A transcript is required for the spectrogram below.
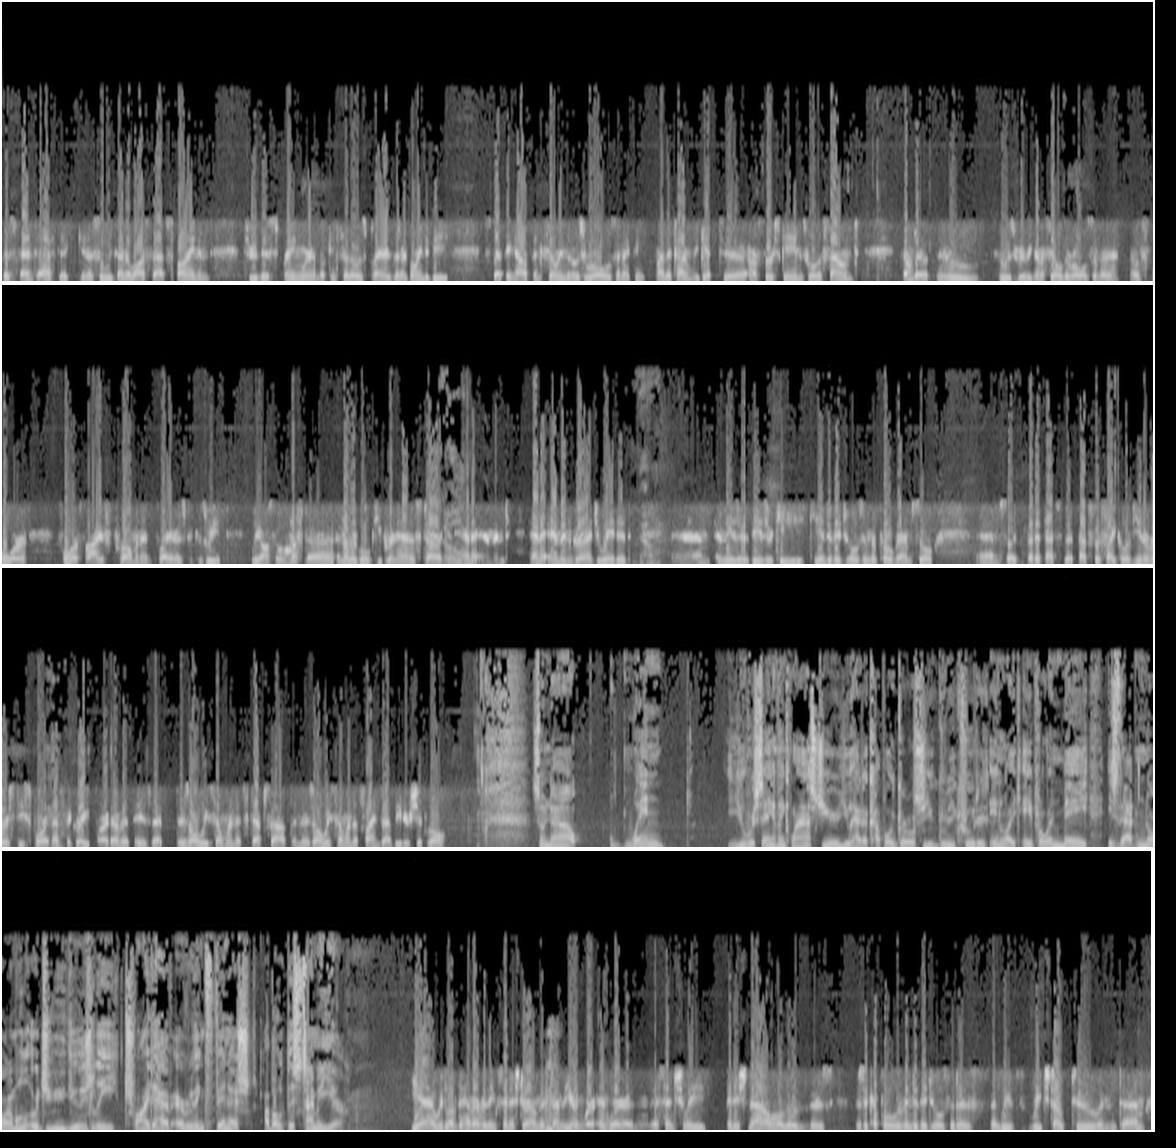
just fantastic. You know, so we kind of lost that spine, and through this spring, we're looking for those players that are going to be stepping up and filling those roles. And I think by the time we get to our first games, we'll have found found out who who's really going to fill the roles of a of four four or five prominent players because we we also lost uh, another goalkeeper in Hannah Stark oh. and Hannah Emmond Anna Emmon graduated, yeah. um, and these are these are key key individuals in the program. So, um, so but it, that's the that's the cycle of university sport. That's the great part of it is that there's always someone that steps up, and there's always someone that finds that leadership role. So now, when you were saying, I think last year you had a couple of girls who you recruited in like April and May. Is that normal, or do you usually try to have everything finished about this time of year? Yeah, we'd love to have everything finished around this mm-hmm. time of year, and we're and we're essentially finished now. Although there's there's a couple of individuals that have that we've reached out to, and um,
